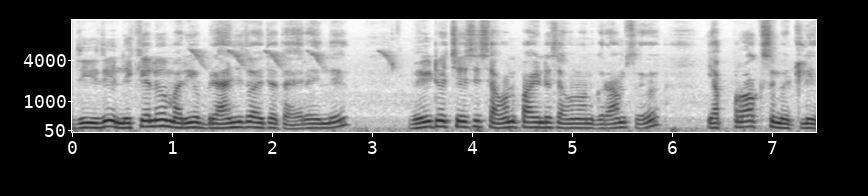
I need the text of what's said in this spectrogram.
ఇది ఇది నికెల్ మరియు బ్రాంజ్తో అయితే తయారైంది. వెయిట్ వచ్చేసి seven point seven one grams approximately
